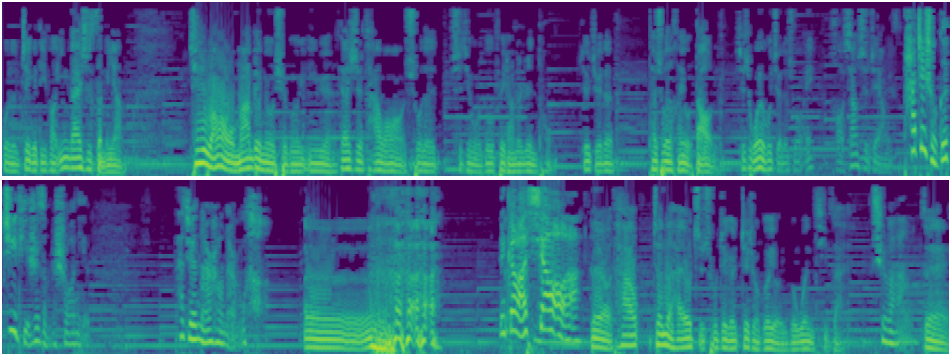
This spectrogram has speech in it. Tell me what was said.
或者这个地方应该是怎么样。其实往往我妈并没有学过音乐，但是她往往说的事情我都非常的认同，就觉得她说的很有道理。其实我也会觉得说，哎，好像是这样子。他这首歌具体是怎么说你的？他觉得哪儿好哪儿不好？呃，你干嘛笑啊？没有，他真的还有指出这个这首歌有一个问题在。是吧？对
